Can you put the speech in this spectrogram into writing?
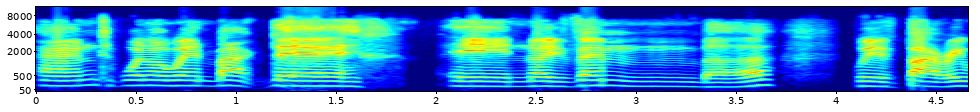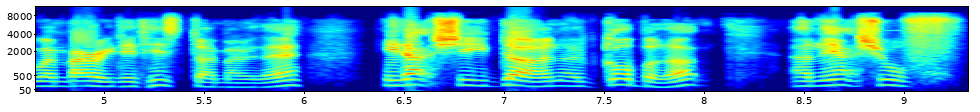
And when I went back there in November with Barry, when Barry did his demo there, he'd actually done a gobbler, and the actual f-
